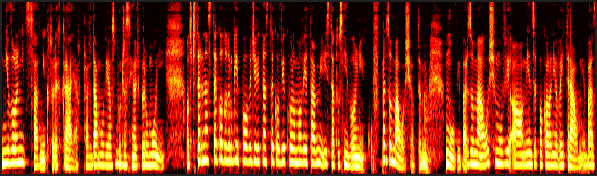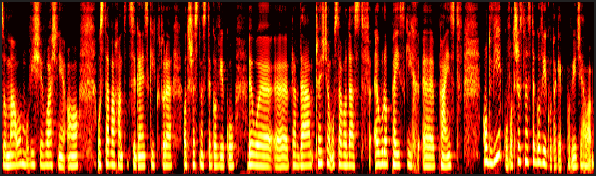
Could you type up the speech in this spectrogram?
niewolnictwa w niektórych krajach, prawda? Mówię o współczesnej choćby Rumunii. Od XIV do drugiej połowy XIX wieku Romowie tam mieli status niewolników. Bardzo mało się o tym mówi. Bardzo mało się mówi o międzypokoleniowej traumie. Bardzo mało mówi się właśnie o ustawach antycygańskich, które od XVI wieku były, e, prawda, częścią ustawodawstw europejskich e, państw od wieków, od XVI wieku, tak jak powiedziałam.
